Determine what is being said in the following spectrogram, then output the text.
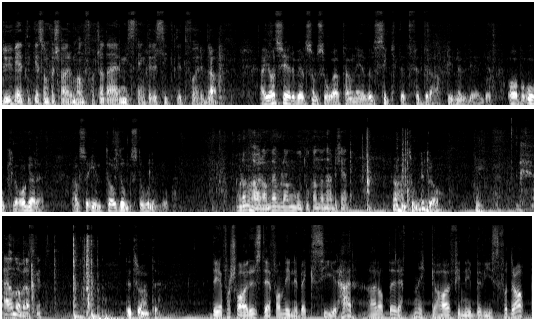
du vet ikke som forsvarer om han fortsatt er mistenkt eller siktet for drap? Ja, jeg ser det vel som så at han er vel siktet for drap i nuläget. Av åklagaren, altså ikke av domstolen. Då. Hvordan har han det? Hvordan mottok han denne beskjeden? Ja, han tok det bra. Mm. Er han overrasket? Det tror jeg ikke. Det forsvarer Stefan Lillebekk sier her, er at retten ikke har funnet bevis for drap,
